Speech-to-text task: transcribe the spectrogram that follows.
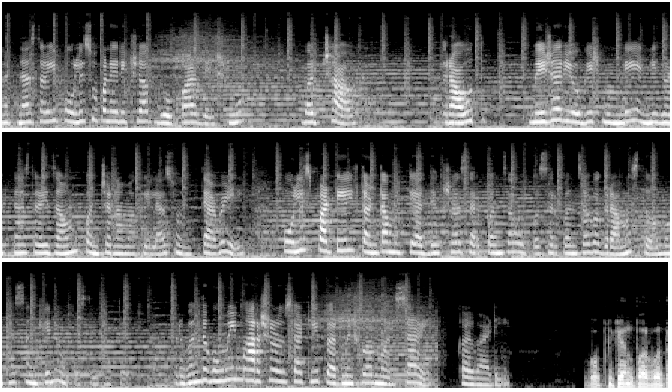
घटनास्थळी पोलीस उपनिरीक्षक गोपाळ देशमुख बच्छाव राऊत मेजर योगेश मुंडे यांनी घटनास्थळी जाऊन पंचनामा केला असून त्यावेळी पोलीस पाटील तंटामुक्ती अध्यक्ष सरपंच उपसरपंच व ग्रामस्थ मोठ्या संख्येने उपस्थित होते. प्रबंधभूमी महाराष्ट्रसाठी परमेश्वर मरसाळे कळवाडी. गोपीचंद पर्वत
